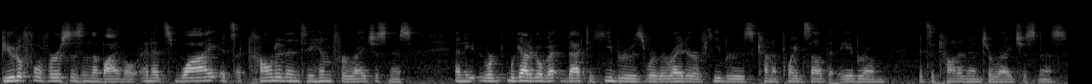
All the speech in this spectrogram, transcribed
beautiful verses in the Bible, and it's why it's accounted unto him for righteousness. And we got to go back, back to Hebrews, where the writer of Hebrews kind of points out that Abram, it's accounted unto righteousness.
